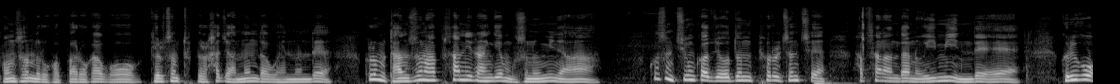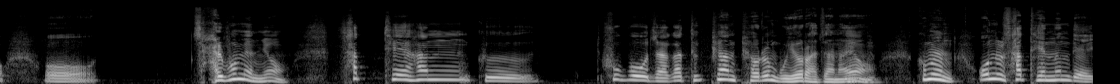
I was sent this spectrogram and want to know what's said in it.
본선으로 곧바로 가고 결선 투표를 하지 않는다고 했는데 그러면 단순 합산이라는 게 무슨 의미냐? 그것은 지금까지 얻은 표를 전체 합산한다는 의미인데 그리고 어 잘 보면요. 사퇴한 그 후보자가 득표한 표를 무효로 하잖아요. 음. 그러면 오늘 사퇴했는데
